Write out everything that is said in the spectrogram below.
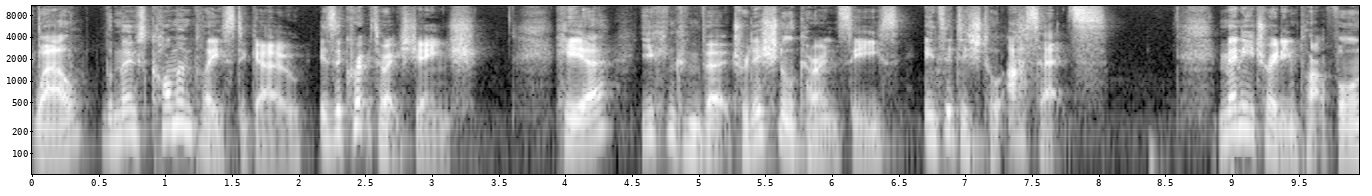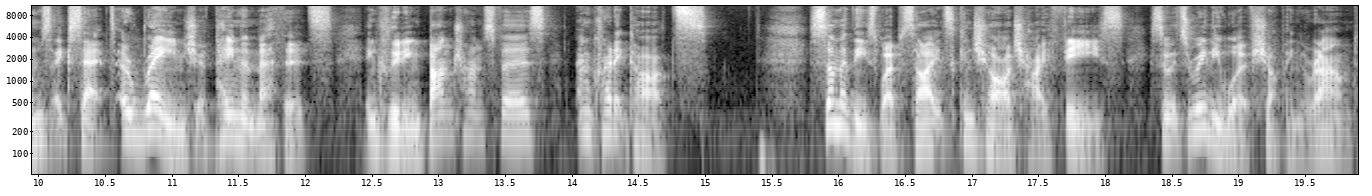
Well, the most common place to go is a crypto exchange. Here, you can convert traditional currencies into digital assets. Many trading platforms accept a range of payment methods, including bank transfers and credit cards. Some of these websites can charge high fees, so it's really worth shopping around.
